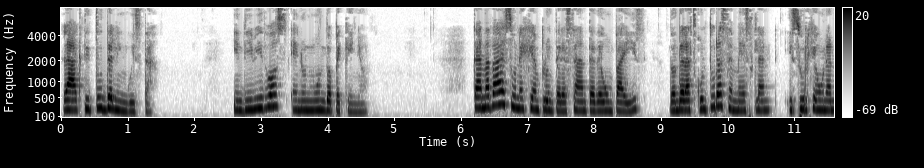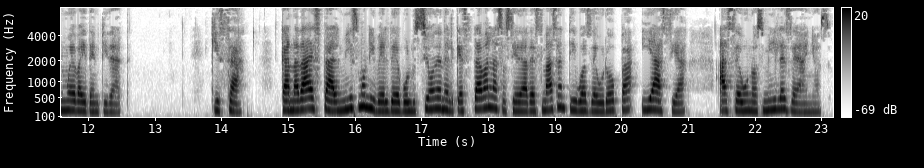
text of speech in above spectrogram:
La actitud del lingüista. Individuos en un mundo pequeño. Canadá es un ejemplo interesante de un país donde las culturas se mezclan y surge una nueva identidad. Quizá Canadá está al mismo nivel de evolución en el que estaban las sociedades más antiguas de Europa y Asia hace unos miles de años.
